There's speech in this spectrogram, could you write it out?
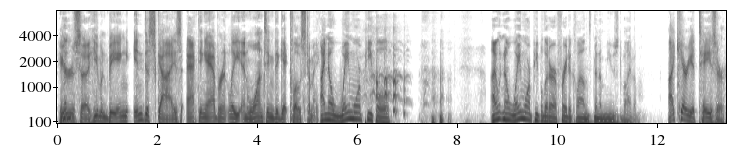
Here's a human being in disguise, acting aberrantly and wanting to get close to me. I know way more people. I know way more people that are afraid of clowns than amused by them. I carry a taser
